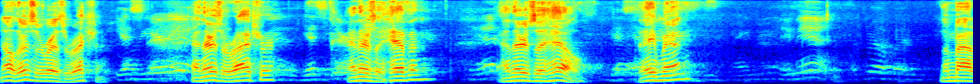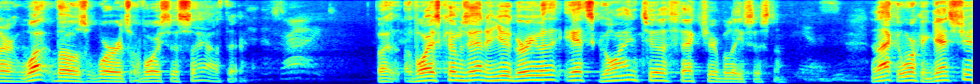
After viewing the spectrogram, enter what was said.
No, there's a resurrection, Yes, there is. and there's a rapture, Yes, there and there's a heaven, Yes. and there's a hell. Yes. Amen? Amen. No matter what those words or voices say out there. That's right. But a voice comes in and you agree with it, it's going to affect your belief system. And that can work against you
